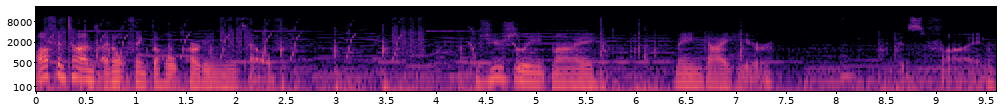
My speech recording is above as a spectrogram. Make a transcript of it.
Oftentimes, I don't think the whole party needs health. Because usually my main guy here is fine.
